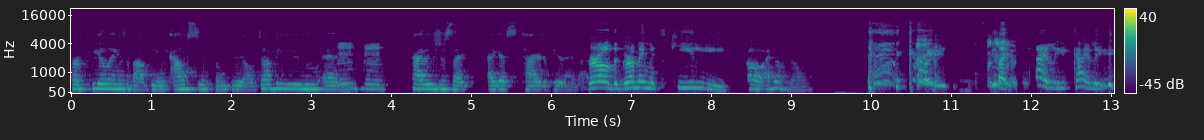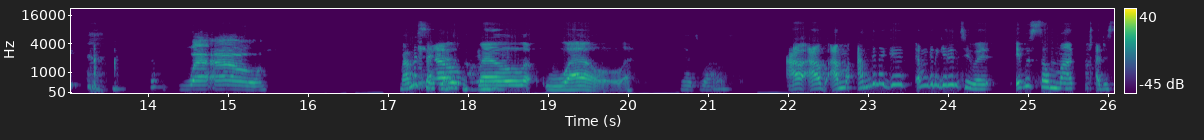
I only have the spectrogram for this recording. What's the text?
her feelings about being ousted from 3LW. And hmm Kylie's just like, I guess, tired of hearing about it. Girl, the girl name is Kiely. Oh, I don't know. Kylie. You like Kylie, Kylie. Wow. But I'm going to say. Well, well, well. That's wild. I, I, I'm, I'm gonna get, I'm gonna get into it. It was so much. I just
